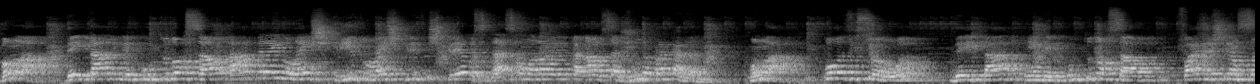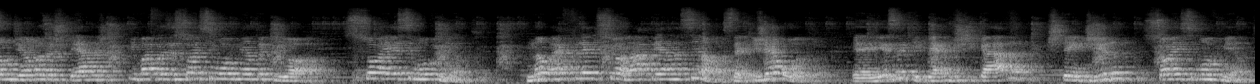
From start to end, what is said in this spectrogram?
Vamos lá, deitado em decúbito dorsal. Ah, peraí, não é inscrito, não é inscrito, inscreva-se, dá essa moral aí no canal, isso ajuda pra caramba. Vamos lá. Posicionou, deitado em decúbito dorsal. Faz a extensão de ambas as pernas e vai fazer só esse movimento aqui, ó. Só esse movimento. Não é flexionar a perna assim, não. Esse aqui já é outro. É esse aqui, perna esticada, estendida, só esse movimento.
